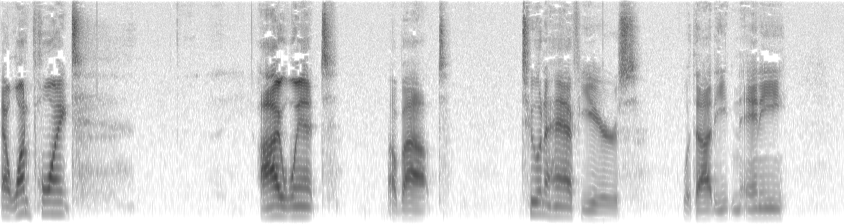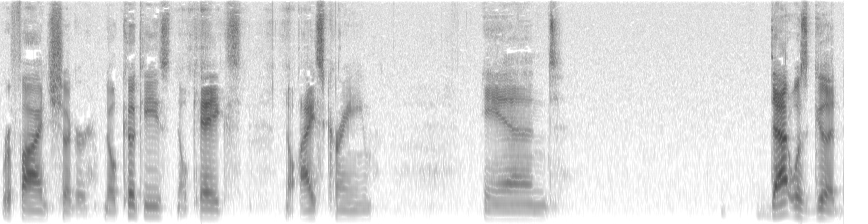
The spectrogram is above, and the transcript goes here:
At one point, I went about two and a half years without eating any refined sugar. No cookies, no cakes, no ice cream. And that was good.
